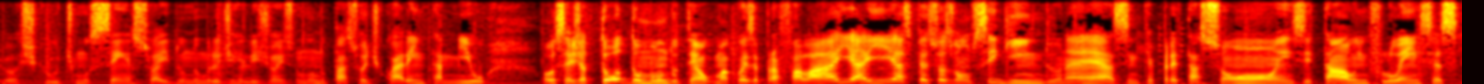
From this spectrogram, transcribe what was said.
eu acho- que o último censo aí do número de religiões no mundo passou de 40 mil. Ou seja, todo mundo tem alguma coisa pra falar e aí as pessoas vão seguindo, né? As interpretações e tal, influências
